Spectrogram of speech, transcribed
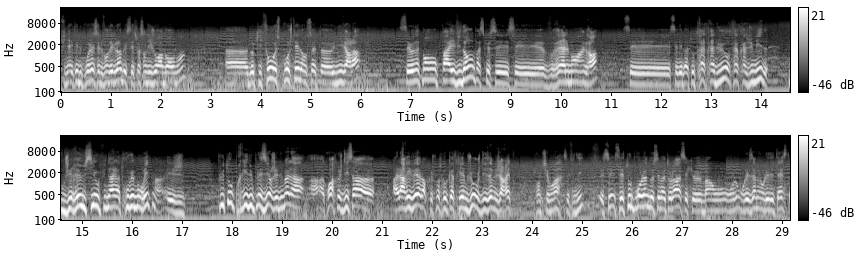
Finalité du projet c'est le Vendée Globe et c'est 70 jours à bord au moins. Euh, donc il faut se projeter dans cet euh, univers-là. C'est honnêtement pas évident parce que c'est- réellement ingrat. C'est des bateaux très très durs, très très humides, où j'ai réussi au final à trouver mon rythme et j'ai plutôt pris du plaisir. J'ai du mal à, croire que je dis ça euh, à l'arrivée alors que je pense qu'au quatrième jour je disais mais j'arrête, je rentre chez moi, c'est fini. Et c'est tout le problème de ces bateaux-là, c'est que ben, on les aime et on les déteste.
